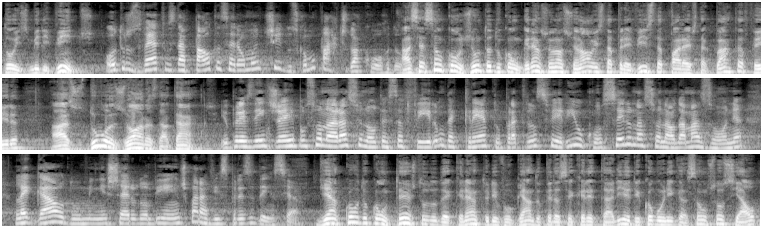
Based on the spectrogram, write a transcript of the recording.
2020. Outros vetos da pauta serão mantidos como parte do acordo. A sessão conjunta do Congresso Nacional está prevista para esta quarta-feira, às duas horas da tarde. E o presidente Jair Bolsonaro assinou terça-feira um decreto para transferir o Conselho Nacional da Amazônia, legal do Ministério do Ambiente, para a vice-presidência. De acordo com o texto do decreto divulgado pela Secretaria de Comunicação Social,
